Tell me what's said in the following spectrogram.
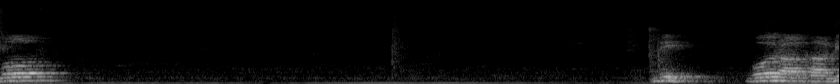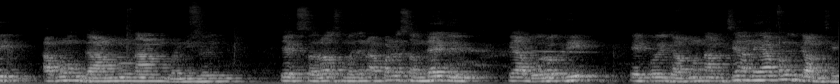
બો ડી બોરખડી આપણું ગામનું નામ બની ગયું. એક સરસ મજાનું આપણને સમજાઈ ગયું કે આ બોરખડી એ કોઈ ગામનું નામ છે અને એ આપણું જ ગામ છે.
